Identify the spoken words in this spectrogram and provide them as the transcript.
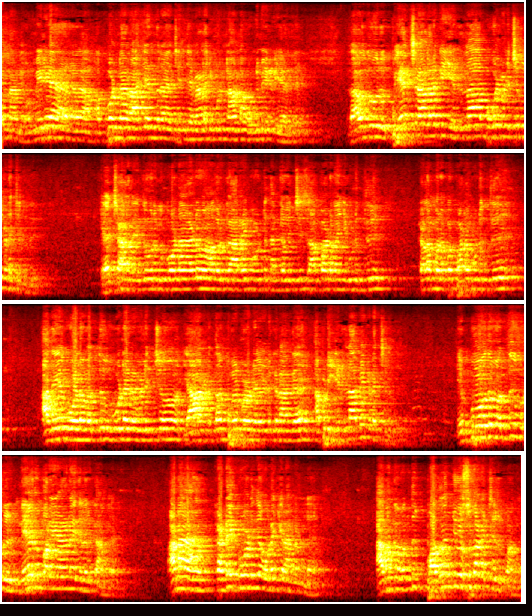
சொன்னாங்க உண்மையிலேயே அப்பண்ணா ராஜேந்திர செஞ்ச வேலைக்கு கூட நாம ஒண்ணுமே கிடையாது. அதாவது ஒரு பேச்சாளருக்கு எல்லா புகழ் வெளிச்சமும் கிடைச்சிருது. பேச்சாளர் எந்த ஊருக்கு போனாலும் அவருக்கு அறை போட்டு தங்க வச்சு சாப்பாடு வாங்கி கொடுத்து கிளம்புறப்ப பணம் கொடுத்து அதே போல வந்து ஊடக வெளிச்சம் யார்கிட்ட தான் புகைப்படம் எடுக்கிறாங்க அப்படி எல்லாமே கிடைச்சிருது. எப்போதும் வந்து ஒரு நேர்மறையான இதில் இருக்காங்க. ஆனா கடை கோடிதான் உழைக்கிறாங்கல்ல அவங்க வந்து பதினஞ்சு வருஷமா கிடைச்சிருப்பாங்க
